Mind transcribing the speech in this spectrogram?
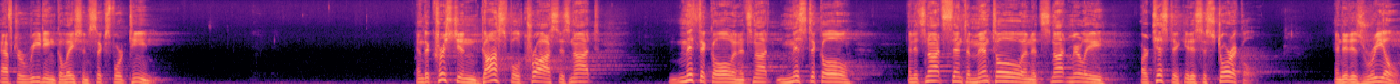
after reading Galatians 6:14. And the Christian gospel cross is not mythical and it's not mystical and it's not sentimental and it's not merely artistic, it is historical and it is real.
